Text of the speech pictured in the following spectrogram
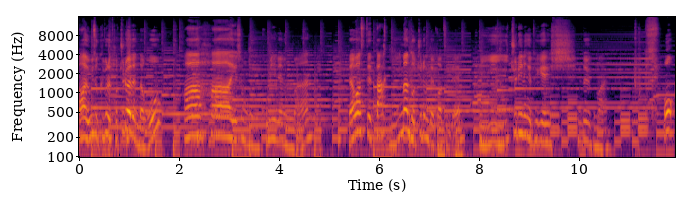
아 여기서 급여를 더 줄여야 된다고? 아하 이게 참 고민이 되는구만. 내가 봤을 때 딱 2만 더 줄이면 될 것 같은데. 이, 이 줄이는 게 되게 씨, 힘들구만. 어?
